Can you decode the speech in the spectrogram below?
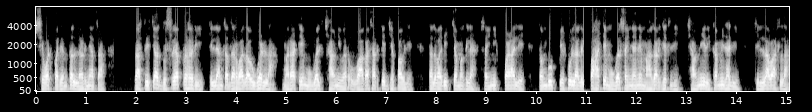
शेवटपर्यंत लढण्याचा. रात्रीच्या दुसऱ्या प्रहरी किल्ल्यांचा दरवाजा उघडला. मराठी मुघल छावणीवर वाघासारखे झेपावले. तलवारी चमकल्या. सैनिक पळाले. तंबू पेटू लागले. पहाटे मुघल सैन्याने माघार घेतली. छावणी रिकामी झाली. किल्ला वाचला.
